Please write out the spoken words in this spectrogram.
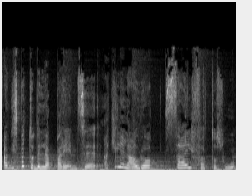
A dispetto delle apparenze, Achille Lauro sa il fatto suo.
